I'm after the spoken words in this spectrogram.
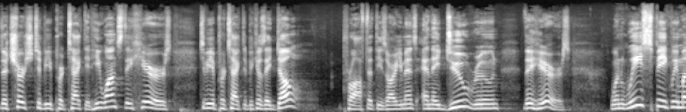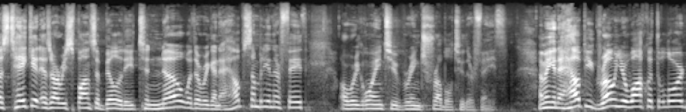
the church to be protected. He wants the hearers to be protected because they don't profit these arguments and they do ruin the hearers. When we speak, we must take it as our responsibility to know whether we're going to help somebody in their faith or we're going to bring trouble to their faith. Am I going to help you grow in your walk with the Lord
